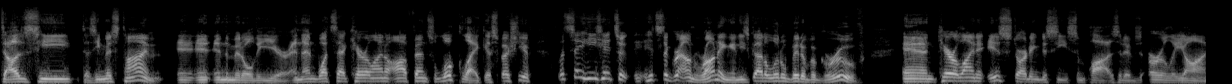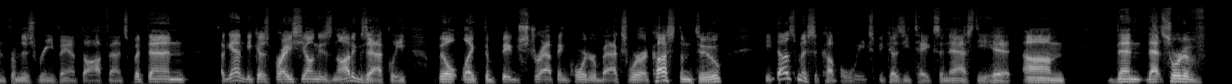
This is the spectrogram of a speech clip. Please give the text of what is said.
Does he does he miss time in, in, in the middle of the year? And then what's that Carolina offense look like? Especially if let's say he hits a, hits the ground running and he's got a little bit of a groove, and Carolina is starting to see some positives early on from this revamped offense. But then again, because Bryce Young is not exactly built like the big strapping quarterbacks we're accustomed to, he does miss a couple weeks because he takes a nasty hit. Um, then that sort of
